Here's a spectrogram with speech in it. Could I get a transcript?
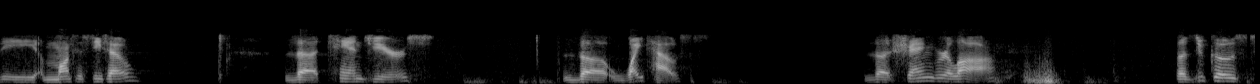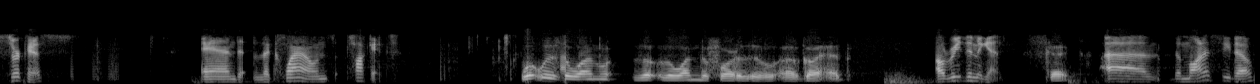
the Montecito, the Tangiers, the White House, the Shangri-La, the Zuko's Circus, and the Clown's Pocket. What was the one the, the one before the? Uh, go ahead. I'll read them again. Okay. Uh, the Montecito,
